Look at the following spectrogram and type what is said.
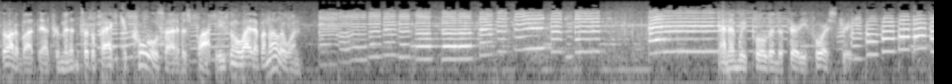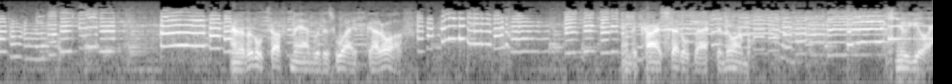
thought about that for a minute, and took a package of Kools out of his pocket. He was going to light up another one. And then we pulled into 34th Street. And a little tough man with his wife got off. And the car settled back to normal. It's New York.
